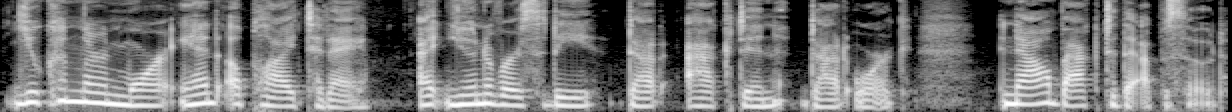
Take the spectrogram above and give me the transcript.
You can learn more and apply today at university.acton.org. Now back to the episode.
